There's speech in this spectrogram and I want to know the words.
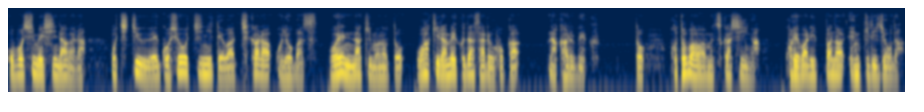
おぼしめしながら、お父上ご承知にては力及ばず、ご縁なき者とお諦めくださるほかなかるべく。と言葉は難しいが、これは立派な縁切り状だ。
